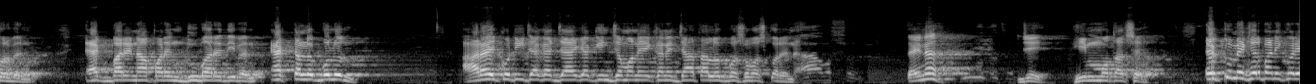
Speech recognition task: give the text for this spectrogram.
করবেন। একবারে না পারেন দুবারে দিবেন। একটা লোক বলুন আড়াই কোটি টাকার জায়গা কিনছে মানে এখানে জাতা লোক বসবাস করে না। হ্যাঁ তাই না? জি হিম্মত আছে। একটু মেঘের বাণী করে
